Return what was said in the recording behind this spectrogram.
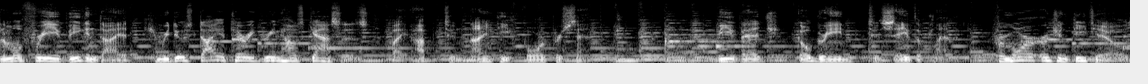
An animal free vegan diet can reduce dietary greenhouse gases by up to 94%. Be veg, go green to save the planet. For more urgent details,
